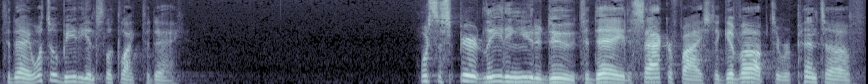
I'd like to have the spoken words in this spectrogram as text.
Today, what's obedience look like today? What's the Spirit leading you to do today, to sacrifice, to give up, to repent of?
